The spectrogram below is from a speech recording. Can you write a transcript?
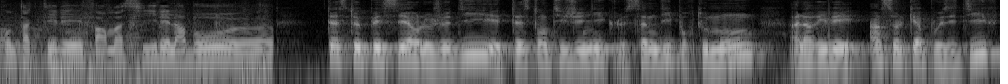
contacter les pharmacies, les labos. Test PCR le jeudi et test antigénique le samedi pour tout le monde. À l'arrivée, un seul cas positif,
